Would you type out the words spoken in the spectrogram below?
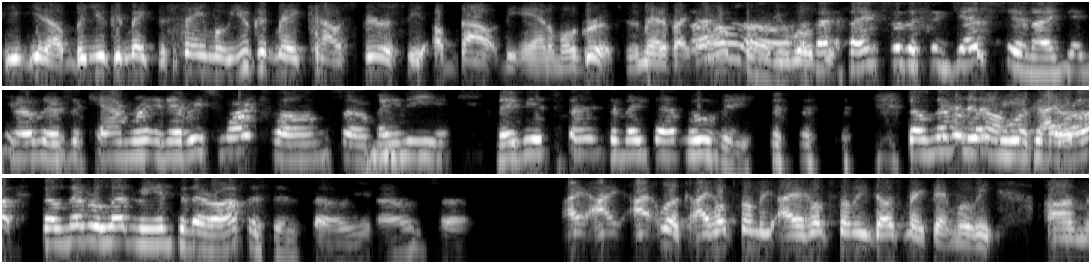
you know, but you could make the same movie. You could make Cowspiracy about the animal groups. As a matter of fact, I hope somebody will. Th- thanks for the suggestion. I, you know, there's a camera in every smartphone, so mm-hmm. maybe maybe it's time to make that movie. they'll never let me look, into their. Hope, they'll never let me into their offices, though. You know, so. I, I, I look. I hope somebody. I hope somebody does make that movie. Um,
